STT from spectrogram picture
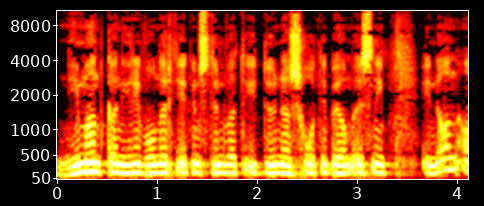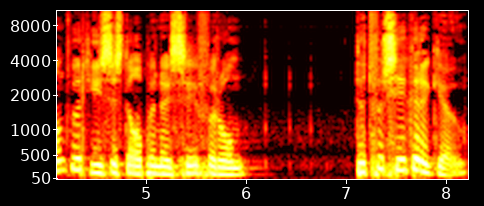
Niemand kan hierdie wondertekens doen wat u doen as God nie by hom is nie. En dan antwoord Jesus daarop en hy sê vir hom: Dit verseker ek jou.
